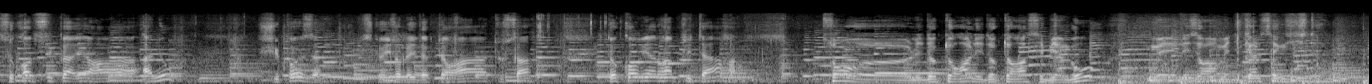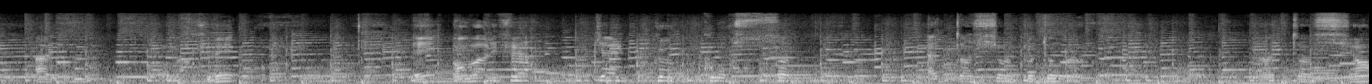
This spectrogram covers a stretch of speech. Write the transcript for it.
sous groupe supérieur à, nous, je suppose, puisqu'ils ont les doctorats, tout ça. Donc on viendra plus tard. Euh, les doctorats, les doctorats c'est bien beau, mais les erreurs médicales ça existe. Allez, on va reculer. Et on va aller faire quelques courses. Attention le poteau. Attention.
